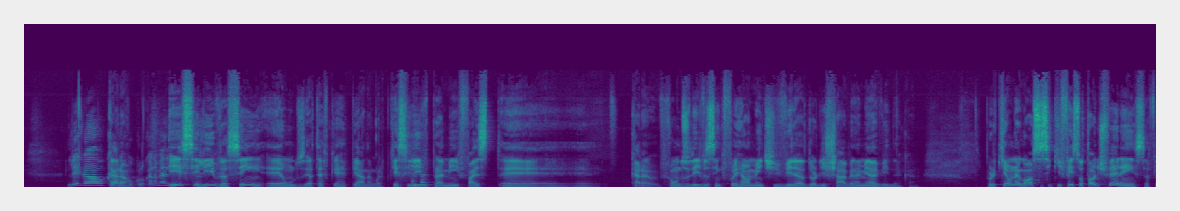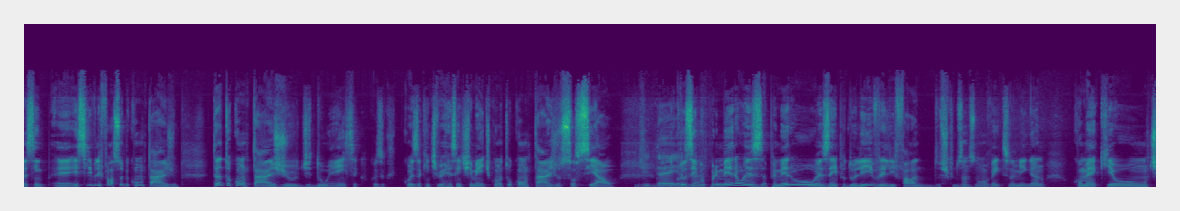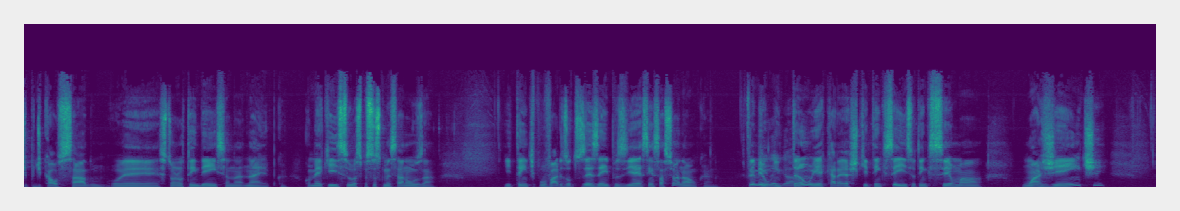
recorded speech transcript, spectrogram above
Legal, cara, Cara, vou colocar na minha lista. Esse livro, assim, é um dos. Eu até fiquei arrepiado agora. Porque esse livro, pra mim, faz. é, é, é, cara, foi um dos livros, assim, que foi realmente virador de chave na minha vida, cara. Porque é um negócio, assim, que fez total diferença. Foi assim, é, esse livro ele fala sobre contágio. Tanto o contágio de doença, é coisa, coisa que a gente viu recentemente, quanto o contágio social. De ideia. Inclusive, né? o, primeiro, o primeiro exemplo do livro, ele fala, acho que dos anos 90, se não me engano, como é que um tipo de calçado é, se tornou tendência na, na época. Como é que isso as pessoas começaram a usar. E tem, tipo, vários outros exemplos e é sensacional, cara. Eu Falei, meu, então, e, cara, acho que tem que ser isso. Eu tenho que ser uma, um agente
